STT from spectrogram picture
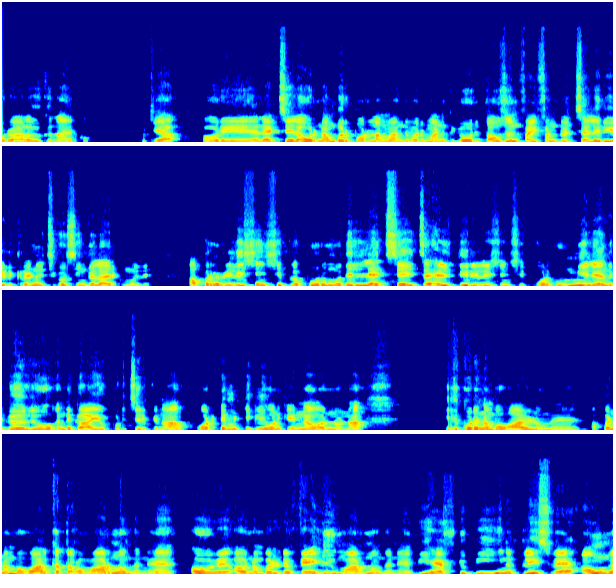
ஒரு அளவுக்கு தான் இருக்கும் ஓகேயா ஒரு லட்சியில ஒரு நம்பர் போடலாமா அந்த வருமானத்துக்கு? ஒரு தௌசண்ட் ஃபைவ் ஹண்ட்ரட் சேலரி எடுக்கிறேன்னு வச்சுக்கோ சிங்கிளா இருக்கும்போது. அப்புறம் ரிலேஷன்ஷிப்ல போகும்போது let's a it's healthy relationship உனக்கு உண்மையிலேயே அந்த கேர்ளோ அந்த காயோ பிடிச்சிருக்குன்னா ஆட்டோமேட்டிக்லி உனக்கு என்ன வரணும்னா இது கூட நம்ம வாழணுமே. அப்ப நம்ம வாழ்க்கை தரம் மாறணும் தானே. அவ நம்மளோட வேல்யூ மாறணும் தானே. We have to be in a place way அவங்க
